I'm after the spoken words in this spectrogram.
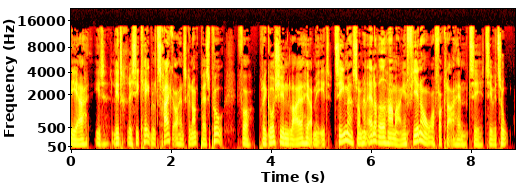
Det er et lidt risikabelt træk, og han skal nok passe på, for Prigozhin leger her med et tema, som han allerede har mange fjender over, forklarer han til TV2.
